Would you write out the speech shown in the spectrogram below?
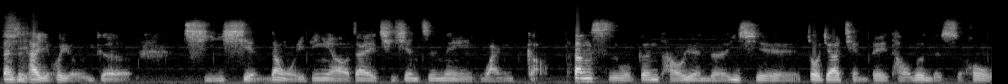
但是它也会有一个。期限让我一定要在期限之内完稿。当时我跟桃园的一些作家前辈讨论的时候，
